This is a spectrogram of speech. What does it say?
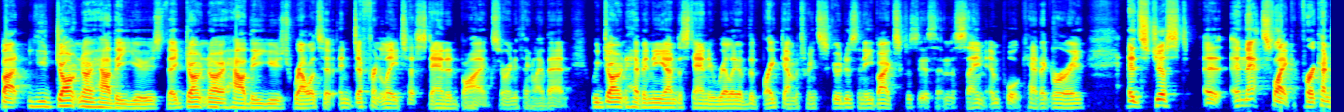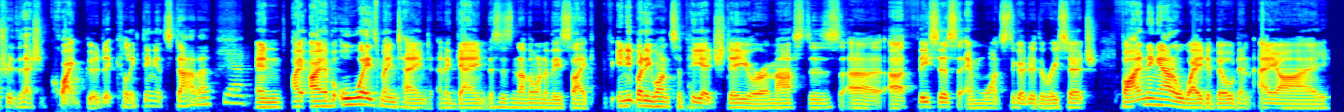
but you don't know how they're used. They don't know how they're used relative and differently to standard bikes or anything like that. We don't have any understanding really of the breakdown between scooters and e-bikes because they're in the same import category. It's just, uh, and that's like for a country that's actually quite good at collecting its data. Yeah. And I, I have always maintained, and again, this is another one of these like, if anybody wants a PhD or a master's uh, uh, thesis and wants to go do the research, finding out a way to build an AI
